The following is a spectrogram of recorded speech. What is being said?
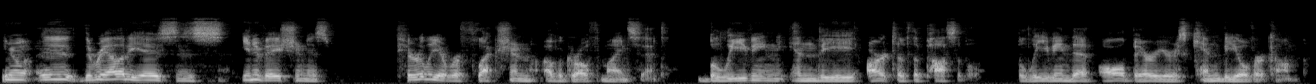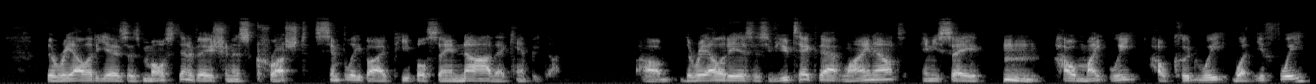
You know, uh, the reality is is innovation is purely a reflection of a growth mindset, believing in the art of the possible believing that all barriers can be overcome. The reality is, is most innovation is crushed simply by people saying, "Nah, that can't be done." Um, the reality is, is if you take that line out and you say, "Hmm, how might we? How could we? What if we?"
